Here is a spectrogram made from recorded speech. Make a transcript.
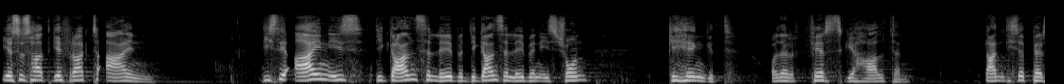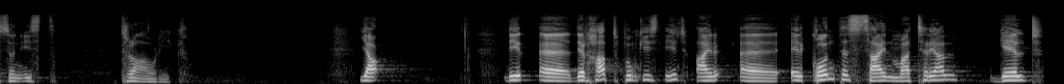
Jesus hat gefragt, ein. Diese ein ist, die ganze Leben, die ganze Leben ist schon gehängt oder festgehalten. Dann diese Person ist traurig. Ja, der, äh, der Hauptpunkt ist, ist ein, äh, er konnte sein Material, Geld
